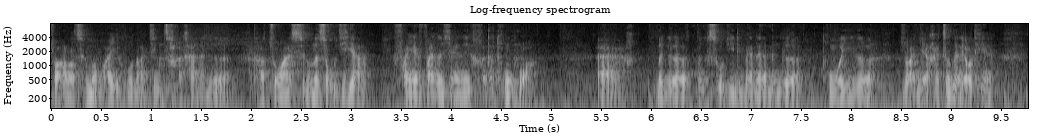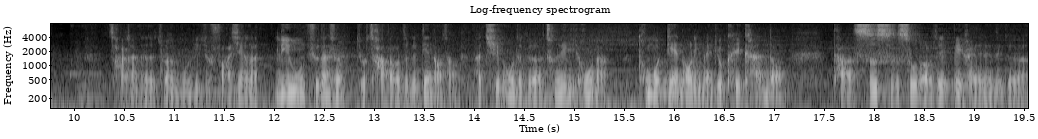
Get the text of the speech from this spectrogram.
抓了陈宝华以后呢，经查看那个他作案使用的手机啊，发现犯罪嫌疑人和他同伙，哎，那个那个手机里面的那个通过一个软件还正在聊天。查看他的作案工具，就发现了利用修弹射，就插到了这个电脑上。他启动这个程序以后呢，通过电脑里面就可以看到他实时收到了这些被害人的这个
